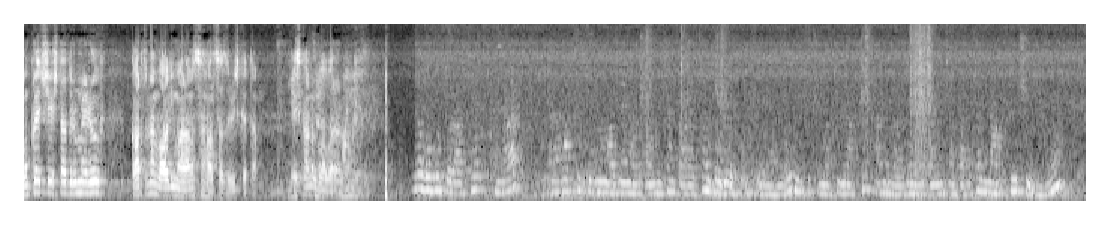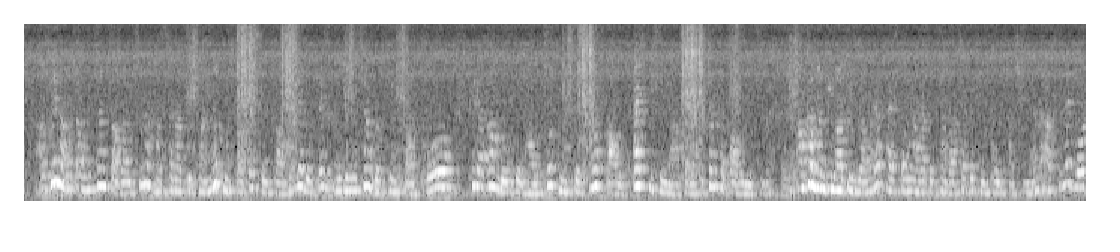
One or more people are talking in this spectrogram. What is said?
կոնկրետ շեշտադրումներով կարծում եմ ավելի մանրամասն հարցազրույց կտամ։ Այսքանով բավարարում եմ։ Ժողովուրդ օրաթեր քնար հաղթությունում ազգային անվտանգության ծառայության բոլոր ֆունկցիաներով, ինչի չմասի նախին, քանի ազգային անվտանգության ծառայության նախին չի լինում, ազգային անվտանգության ծառայությունը հասարակության մոտ մշտապես ընտրվել է որպես ընդդիմության գործին սարքող, քրեական գործեր հարցով նստեցնող կառույց։ Այսպեսին է հասարակության տպավորությունը։ Անկամ ընդդիմատի ժամանակ Հայաստանի Հանրապետության վարչապետ Նիկոլ Փաշինյանը ասել է, որ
